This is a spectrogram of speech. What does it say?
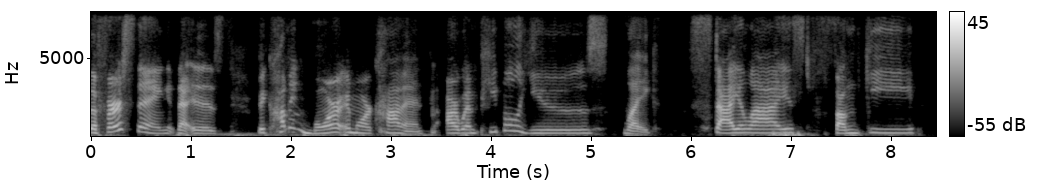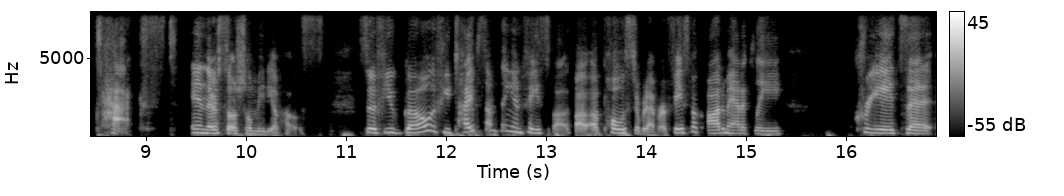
the first thing that is becoming more and more common are when people use like stylized, funky text in their social media posts. So if you go, if you type something in Facebook, a, a post or whatever, Facebook automatically creates it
